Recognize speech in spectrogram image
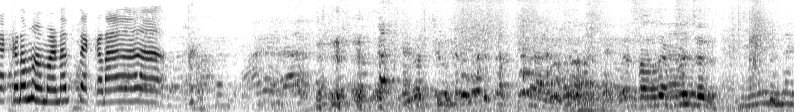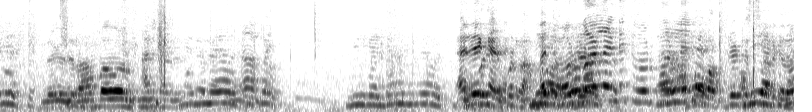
ఎక్కడ మా మణత్త ఎక్కడా? రాంబాబు అదే కదా. ఇస్తాడు కదా.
